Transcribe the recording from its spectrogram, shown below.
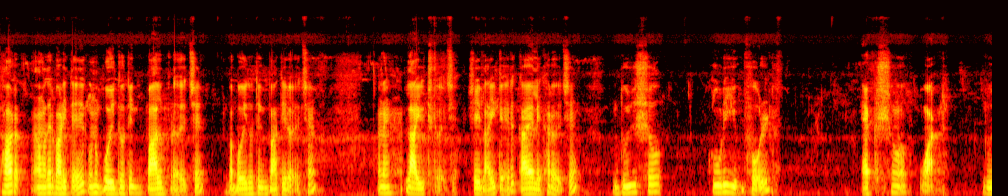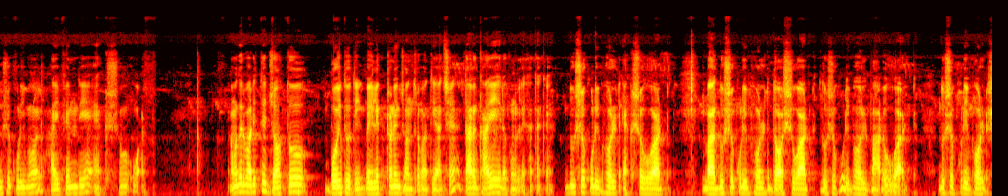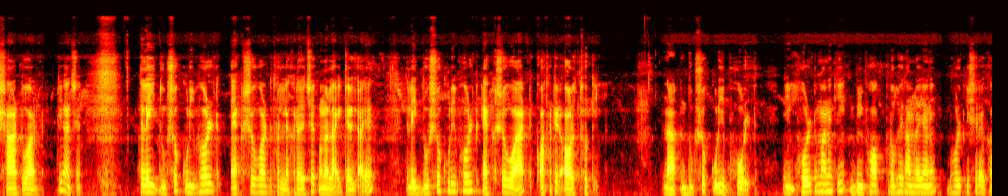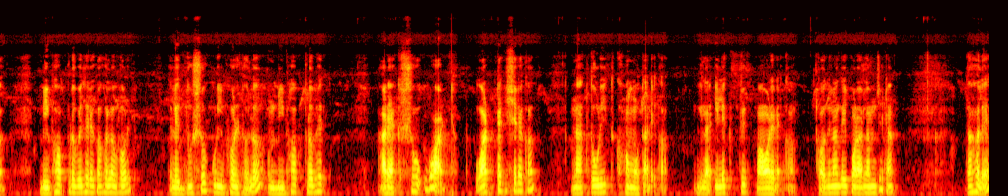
ধর আমাদের বাড়িতে কোনো বৈদ্যুতিক বাল্ব রয়েছে বা বৈদ্যুতিক বাতি রয়েছে মানে লাইট রয়েছে। সেই লাইটের গায়ে লেখা রয়েছে দুইশো কুড়ি ভোল্ট, একশো ওয়াট। দুইশো কুড়ি ভোল্ট হাইফেন দিয়ে একশো ওয়াট। আমাদের বাড়িতে যত বৈদ্যুতিক বা ইলেকট্রনিক যন্ত্রপাতি আছে, তার গায়ে এরকম লেখা থাকে, দুশো কুড়ি ভোল্ট একশো ওয়াট বা দুশো কুড়ি ভোল্ট দশ ওয়াট, দুশো কুড়ি ভোল্ট বারো ওয়াট। দুশো কুড়ি ভোল্ট, ষাট ওয়াট, ঠিক আছে? তাহলে এই দুশো কুড়ি ভোল্ট, একশো ওয়াট ধর লেখা রয়েছে কোনো লাইটের গায়ে, তাহলে এই দুশো কুড়ি ভোল্ট, একশো ওয়াট কথাটির অর্থ কী? না, দুশো কুড়ি ভোল্ট। এই ভোল্ট মানে কি? বিভব প্রভেদ আমরা জানি। ভোল্ট কিসের একক? বিভব প্রভেদের একক হলো ভোল্ট। তাহলে দুশো কুড়ি ভোল্ট হলো বিভব প্রভেদ। আর একশো ওয়াট, ওয়াটটা কিসের একক? না, তড়িৎ ক্ষমতার একক। ইলেকট্রিক পাওয়ারের একক। কদিন আগেই পড়ালাম যেটা। তাহলে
